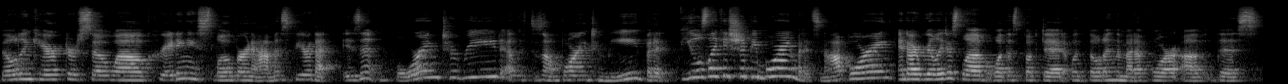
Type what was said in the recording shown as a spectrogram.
building characters so well, creating a slow burn atmosphere that isn't boring to read. At least it's not boring to me, but it feels like it should be boring, but it's not boring. And I really just love what this book did with building the metaphor of this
